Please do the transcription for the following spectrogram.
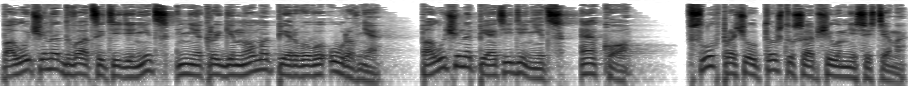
Получено 20 единиц некрогенома первого уровня. Получено 5 единиц ЭКО. Вслух прочел то, что сообщила мне система.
